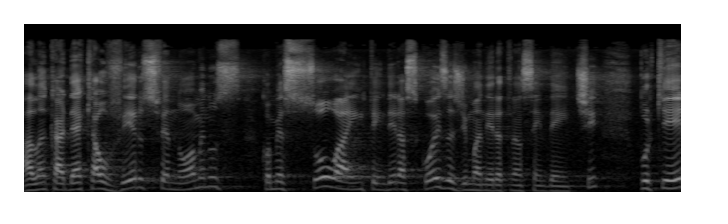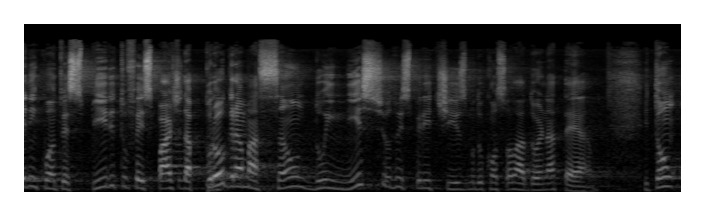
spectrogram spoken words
Allan Kardec, ao ver os fenômenos, começou a entender as coisas de maneira transcendente, porque ele, enquanto espírito, fez parte da programação do início do espiritismo do Consolador na Terra. Então,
